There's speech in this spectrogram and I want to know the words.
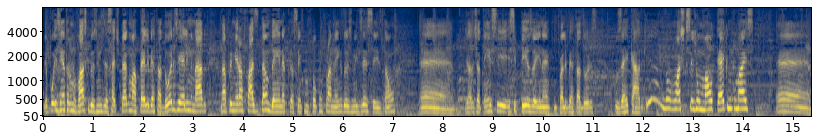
Depois entra no Vasco em 2017, pega uma pré-Libertadores e é eliminado na primeira fase também, né, assim como foi com o Flamengo em 2016. Então, é, já, já tem esse, esse peso aí, né, com a Libertadores, o Zé Ricardo, que não, acho que seja um mau técnico, mas é,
